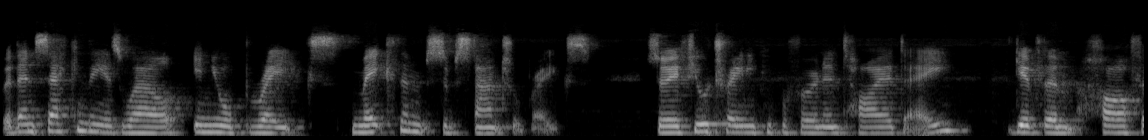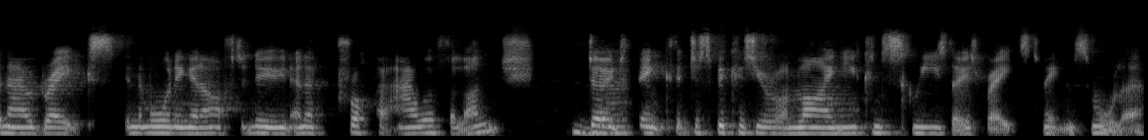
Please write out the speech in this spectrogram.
but then secondly as well, in your breaks, make them substantial breaks. So if you're training people for an entire day, give them half an hour breaks in the morning and afternoon and a proper hour for lunch. Mm-hmm. Don't think that just because you're online, you can squeeze those breaks to make them smaller.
